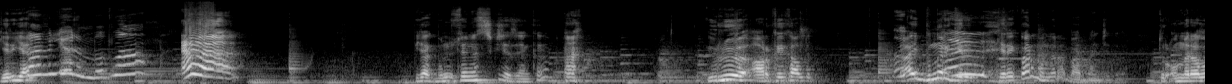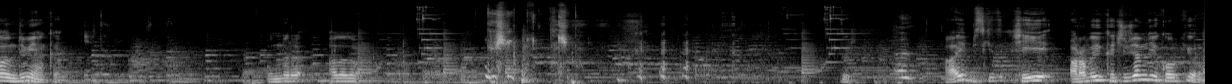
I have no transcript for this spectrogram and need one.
Geri gel. Ben biliyorum baba. Aa! Bir dakika bunun üstüne nasıl çıkacağız Yankı? Heh. Yürü arkayı kaldır. Ay bunlara gere- gerek var mı onlara? Var bence de var. Dur onları alalım değil mi Yankı? Onları alalım. Hayır bisikleti şeyi arabayı kaçıracağım diye korkuyorum.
